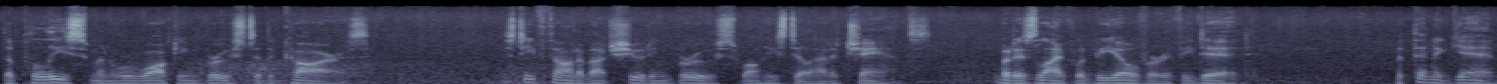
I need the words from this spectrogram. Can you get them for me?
The policemen were walking Bruce to the cars. Steve thought about shooting Bruce while he still had a chance, but his life would be over if he did. But then again,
